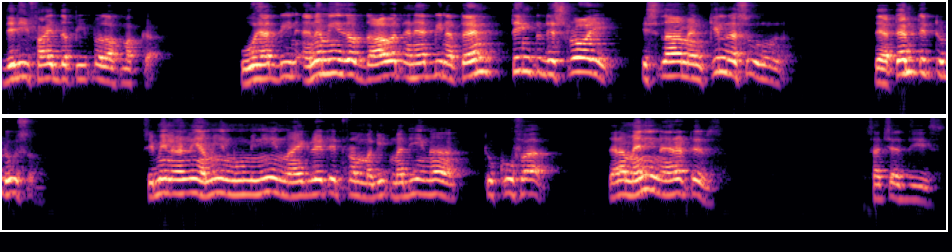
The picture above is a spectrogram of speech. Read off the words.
did he fight the people of Makkah, who had been enemies of Dawat and had been attempting to destroy Islam and kill Rasulullah. They attempted to do so. Similarly, Amir Mumineen migrated from Medina to Kufa. There are many narratives such as these.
